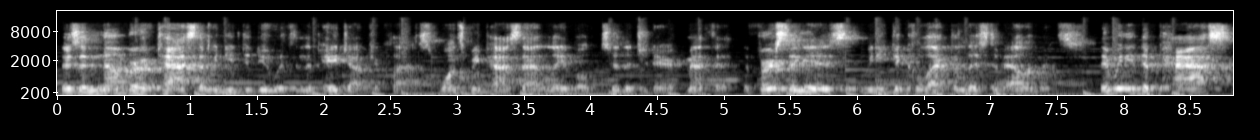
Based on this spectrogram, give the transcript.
There's a number of tasks that we need to do within the page object class once we pass that label to the generic method. The first thing is we need to collect a list of elements. Then we need to pass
